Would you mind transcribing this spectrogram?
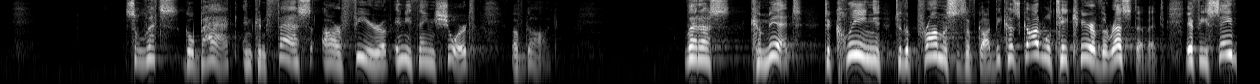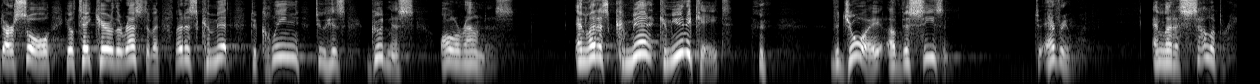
So let's go back and confess our fear of anything short of God. Let us commit to cling to the promises of God because God will take care of the rest of it. If He saved our soul, He'll take care of the rest of it. Let us commit to cling to His goodness all around us. And let us communicate the joy of this season to everyone. And let us celebrate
